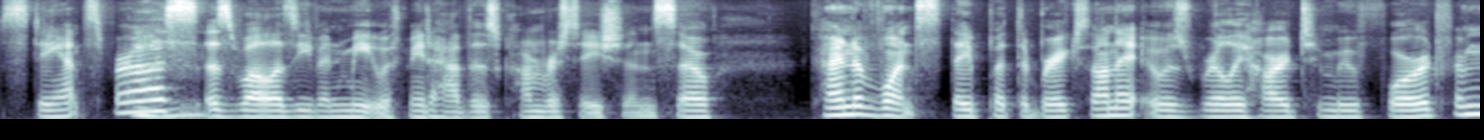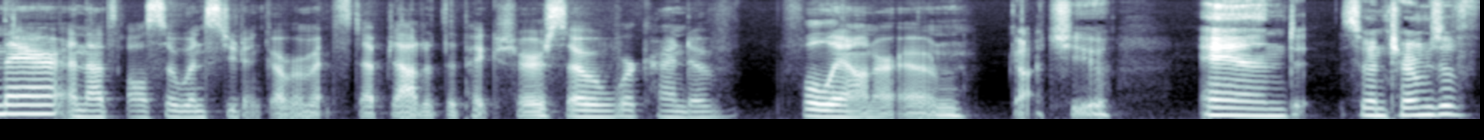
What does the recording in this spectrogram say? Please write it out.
stance for us, Mhm. as well as even meet with me to have those conversations. So, kind of once they put the brakes on it, it was really hard to move forward from there. And that's also when student government stepped out of the picture. So, we're kind of fully on our own. Got you. And so, in terms of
